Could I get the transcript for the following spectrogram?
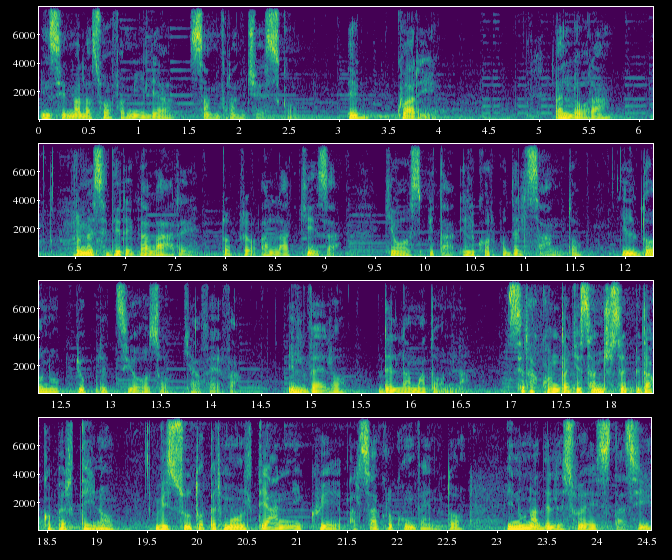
insieme alla sua famiglia San Francesco e guarì allora promesse di regalare proprio alla Chiesa che ospita il corpo del Santo il dono più prezioso che aveva, il velo della Madonna. Si racconta che San Giuseppe da Copertino, vissuto per molti anni qui al Sacro Convento, in una delle sue estasi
